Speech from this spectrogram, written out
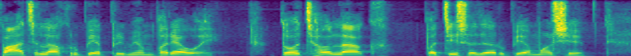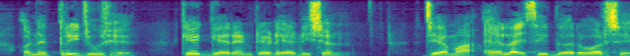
પાંચ લાખ રૂપિયા પ્રીમિયમ ભર્યા હોય, તો છ લાખ પચીસ હજાર રૂપિયા મળશે. અને ત્રીજું છે કે ગેરેન્ટેડ એડિશન, જેમાં એલઆઈસી દર વર્ષે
